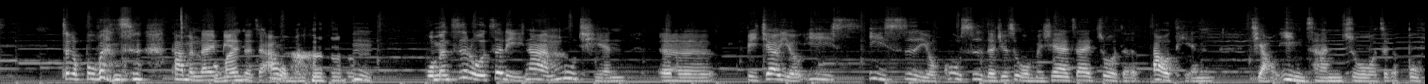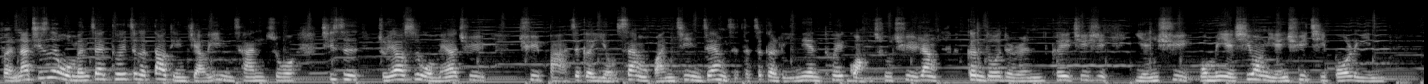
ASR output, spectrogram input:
这个部分是他们那边的，在啊，我们嗯，我们芝罗这里那目前呃比较有意意思、有故事的，就是我们现在在做的稻田脚印餐桌这个部分。那其实我们在推这个稻田脚印餐桌，其实主要是我们要去去把这个友善环境这样子的这个理念推广出去，让更多的人可以继续延续。我们也希望延续齐柏林。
